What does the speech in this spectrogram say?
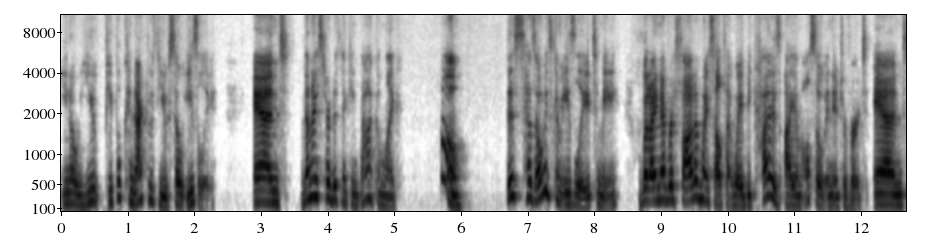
you know, you people connect with you so easily. And then I started thinking back, I'm like, oh, this has always come easily to me. But I never thought of myself that way because I am also an introvert. And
